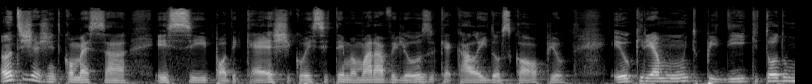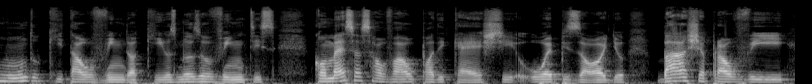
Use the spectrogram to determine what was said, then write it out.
Antes de a gente começar esse podcast com esse tema maravilhoso que é caleidoscópio, eu queria muito pedir que todo mundo que está ouvindo aqui, os meus ouvintes, comece a salvar o podcast, o episódio, baixa para ouvir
